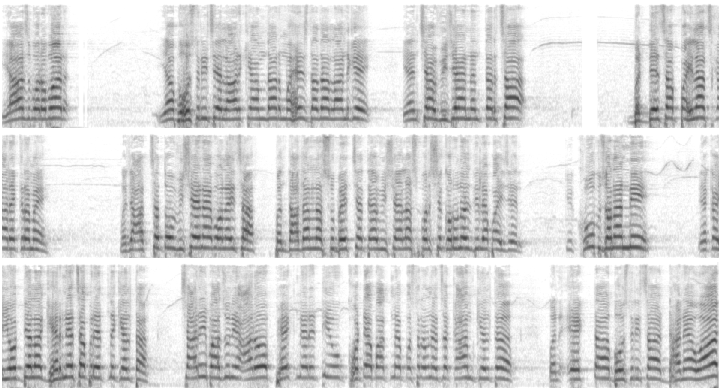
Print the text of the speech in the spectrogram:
याचबरोबर या भोसरीचे लाडके आमदार महेश दादा लांडगे यांच्या विजयानंतरचा बड्डेचा पहिलाच कार्यक्रम आहे. म्हणजे आजचा तो विषय नाही बोलायचा पण दादांना शुभेच्छा त्या विषयाला स्पर्श करूनच दिल्या पाहिजे की खूप जणांनी एका योद्ध्याला घेरण्याचा प्रयत्न केला चारी बाजूने आरोप फेक नेरेटिव्ह खोट्या बातम्या पसरवण्याचं काम केलं पण एकटा भोसरीचा ढाण्या वाघ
